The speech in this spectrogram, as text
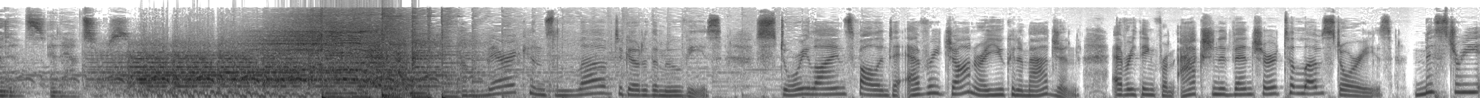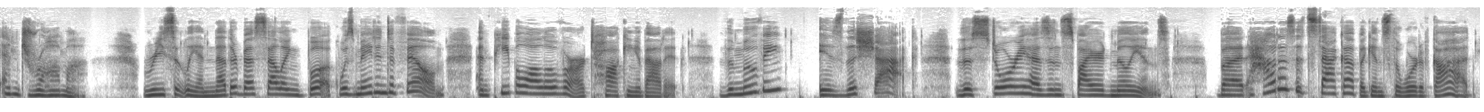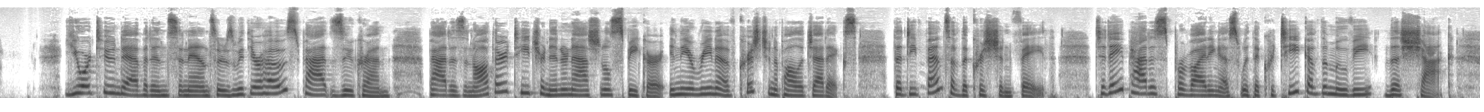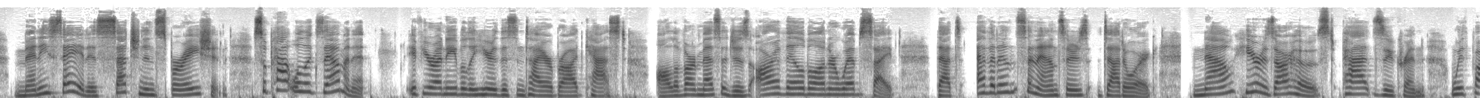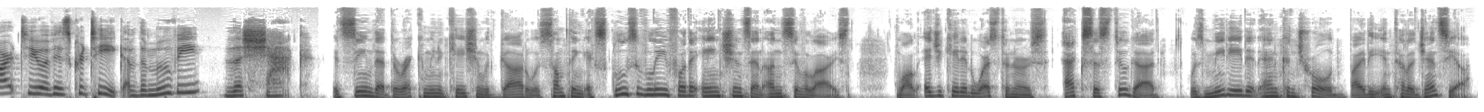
evidence and answers. Americans love to go to the movies. Storylines fall into every genre you can imagine everything from action adventure to love stories, mystery, and drama. Recently, another best selling book was made into film, and people all over are talking about it. The movie is The Shack. The story has inspired millions. But how does it stack up against the Word of God? You're tuned to Evidence and Answers with your host, Pat Zukeran. Pat is an author, teacher, and international speaker in the arena of Christian apologetics, the defense of the Christian faith. Today, Pat is providing us with a critique of the movie The Shack. Many say it is such an inspiration, so Pat will examine it. If you're unable to hear this entire broadcast, all of our messages are available on our website. That's evidenceandanswers.org. Now, here is our host, Pat Zukeran, with part two of his critique of the movie The Shack. It seemed that direct communication with God was something exclusively for the ancients and uncivilized, while educated Westerners' access to God was mediated and controlled by the intelligentsia.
